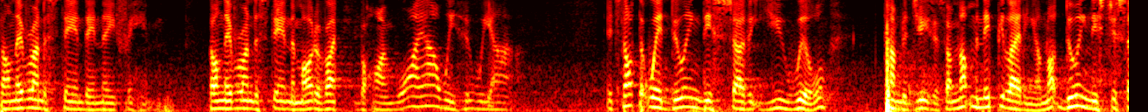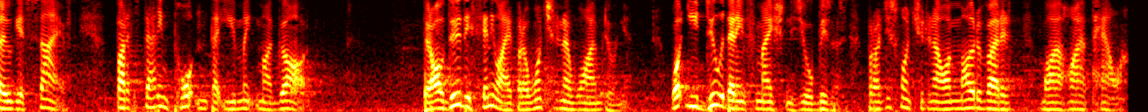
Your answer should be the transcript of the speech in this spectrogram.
they'll never understand their need for Him. They'll never understand the motivation behind why are we who we are. It's not that we're doing this so that you will come to Jesus. I'm not manipulating you. I'm not doing this just so you get saved. But it's that important that you meet my God. But I'll do this anyway, but I want you to know why I'm doing it. What you do with that information is your business. But I just want you to know I'm motivated by a higher power.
